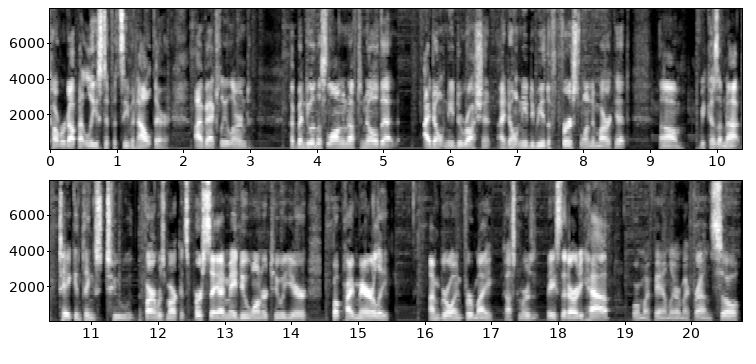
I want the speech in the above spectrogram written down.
covered up at least if it's even out there. I've actually learned, I've been doing this long enough to know that I don't need to rush it. I don't need to be the first one to market um, because I'm not taking things to the farmers markets per se. I may do one or two a year, but primarily I'm growing for my customers base that I already have, or my family or my friends. So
